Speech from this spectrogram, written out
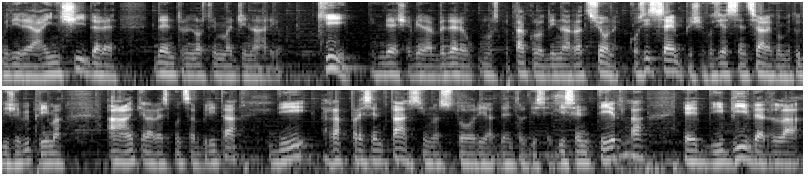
dire, a incidere dentro il nostro immaginario. Chi invece viene a vedere uno spettacolo di narrazione così semplice, così essenziale come tu dicevi prima, ha anche la responsabilità di rappresentarsi una storia dentro di sé, di sentirla e di viverla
